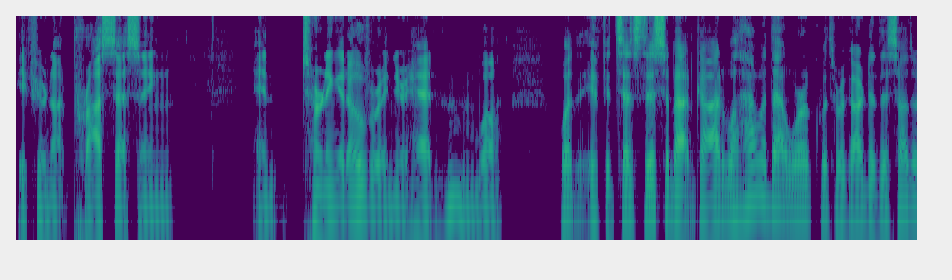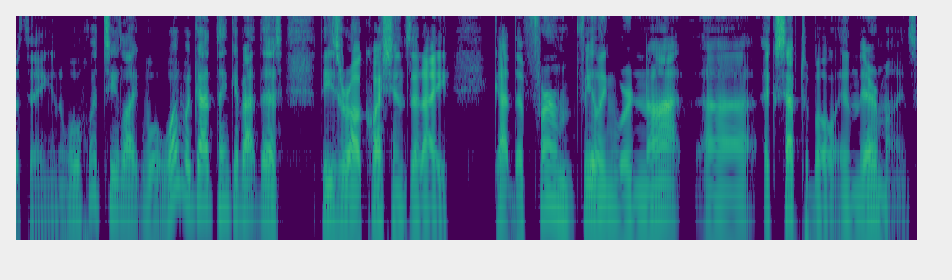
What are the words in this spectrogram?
if you're not processing and turning it over in your head, hmm, well, what if it says this about God? Well, how would that work with regard to this other thing? And well, what's he like? Well, what would God think about this? These are all questions that I got the firm feeling were not uh, acceptable in their minds.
